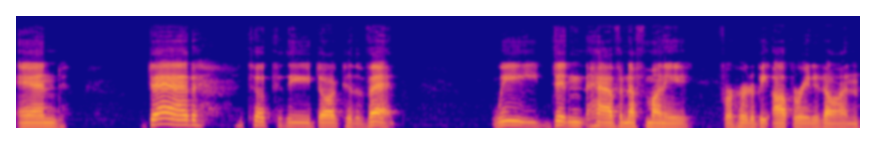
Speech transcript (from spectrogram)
and Dad took the dog to the vet. We didn't have enough money for her to be operated on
